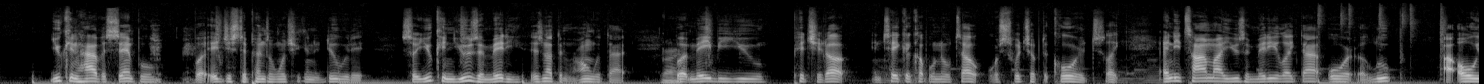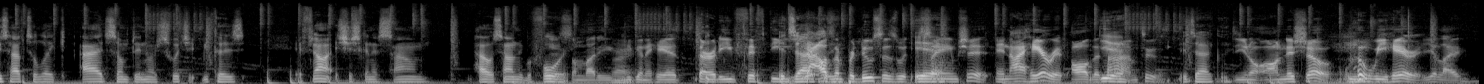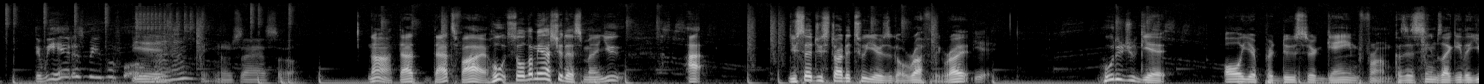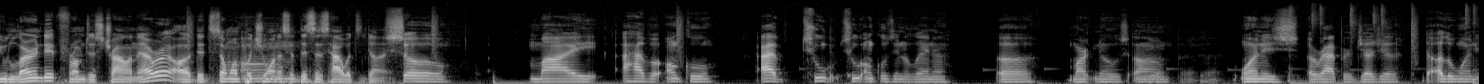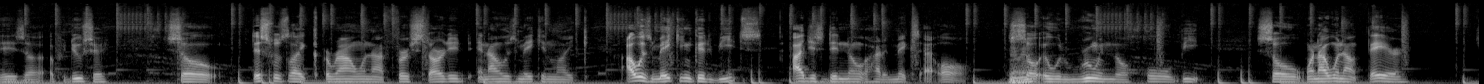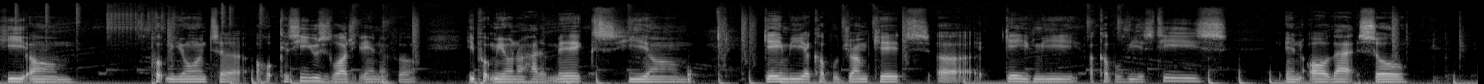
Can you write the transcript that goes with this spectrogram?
you can have a sample, but it just depends on what you're gonna do with it. So you can use a MIDI. There's nothing wrong with that. Right. But maybe you pitch it up and take a couple notes out or switch up the chords. Like anytime I use a MIDI like that or a loop, I always have to like add something or switch it because if not, it's just gonna sound how it sounded before. Somebody Right. you're gonna hear 30, 50,000 Exactly. producers with the Yeah. same shit, and I hear it all the Yeah. time too. Exactly. You know, on this show, Mhm. we hear it. You're like, did we hear this beat before? Yeah. You know what I'm saying? So Nah, that that's fine. Who? So let me ask you this, man. You, I, you said you started two years ago, roughly, right? Yeah. Who did you get all your producer game from? Because it seems like either you learned it from just trial and error, or did someone put you on and said Um, this is how it's done? So, my I have an uncle. I have two two uncles in Atlanta. Uh, Mark knows. Um, one is a rapper, Judja. The other one is uh, a producer. So this was like around when I first started, and I was making like I was making good beats. I just didn't know how to mix at all. So it would ruin the whole beat. So when I went out there, he um put me on to because he uses Logic and FL. He put me on on how to mix. He um gave me a couple drum kits, uh, gave me a couple VSTs, and all that. So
